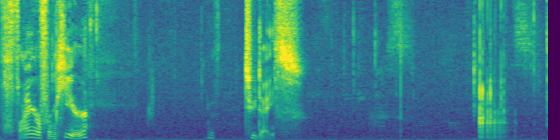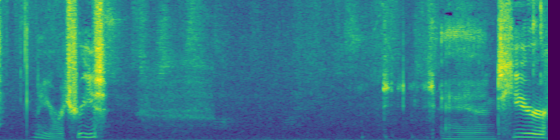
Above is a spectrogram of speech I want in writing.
Fire from here with two dice. You retreat. And here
